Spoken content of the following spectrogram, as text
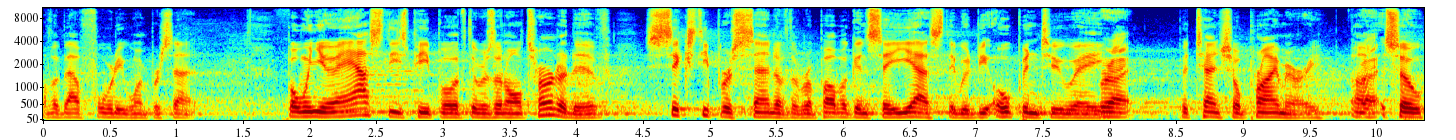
of about 41%. But when you ask these people if there was an alternative, 60% of the Republicans say yes, they would be open to a Right. potential primary. Uh, Right. So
